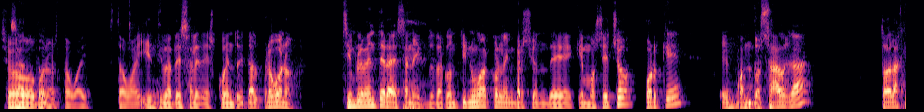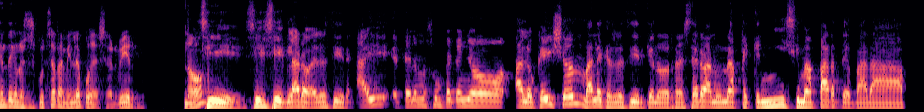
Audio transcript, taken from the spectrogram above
Eso, bueno, está guay, está guay. Y encima te sale descuento y tal. Pero bueno, simplemente era esa anécdota. Continúa con la inversión de, que hemos hecho porque en cuanto salga, toda la gente que nos escucha también le puede servir. ¿No? Sí, sí, sí, claro. Es decir, ahí tenemos un pequeño allocation, ¿vale? Que es decir, que nos reservan una pequeñísima parte para,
